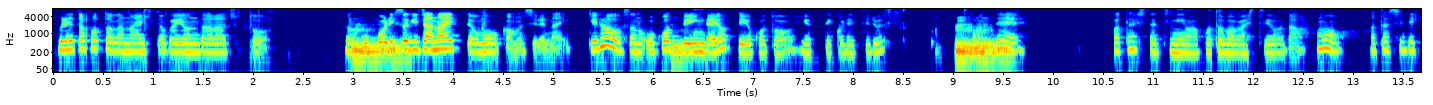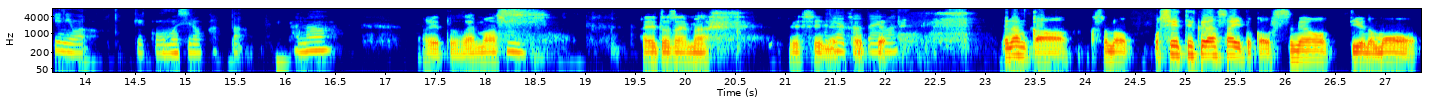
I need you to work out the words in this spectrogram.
触れたことがない人が読んだらちょっとそうんうんうんの怒りすぎじゃないって思うかもしれないけど、その怒っていいんだよっていうことを言ってくれてる。うんうん私たちには言葉が必要だ。もう私的には結構面白かったかな。ありがとうございます。ありがとうございます。嬉しいね。ありがとうございます。でなんか、その、教えてくださいとかおすすめをっていうのも、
